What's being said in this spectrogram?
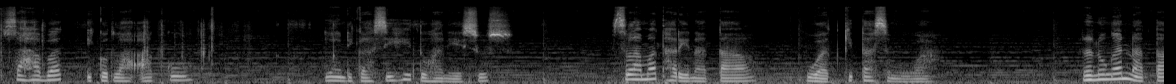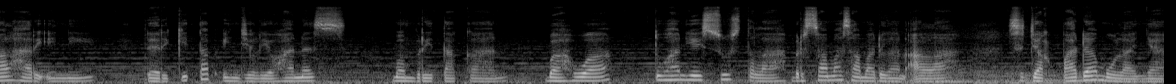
Sahabat, ikutlah aku yang dikasihi Tuhan Yesus. Selamat hari Natal buat kita semua. Renungan Natal hari ini dari kitab Injil Yohanes memberitakan bahwa Tuhan Yesus telah bersama-sama dengan Allah sejak pada mulanya.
